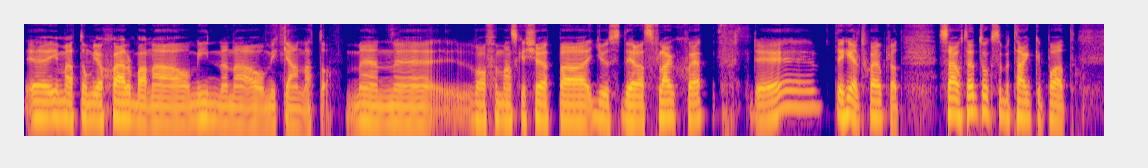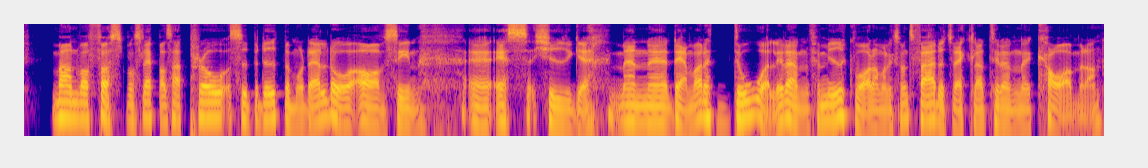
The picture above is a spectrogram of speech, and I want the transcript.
eh, i och med att de gör skärmarna och minnena och mycket annat. Då. Men eh, varför man ska köpa just deras flaggskepp, det, det är helt självklart. Särskilt också med tanke på att man var först med att släppa så här Pro superduper modell då av sin eh, S20. Men eh, den var rätt dålig den för mjukvaran var liksom inte färdigutvecklad till den eh, kameran.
